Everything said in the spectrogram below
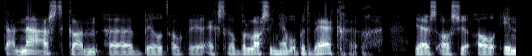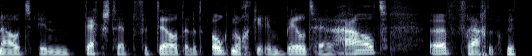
Daarnaast kan uh, beeld ook weer extra belasting hebben op het werkgeheugen. Juist als je al inhoud in tekst hebt verteld en het ook nog een keer in beeld herhaalt, uh, vraagt het ook weer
